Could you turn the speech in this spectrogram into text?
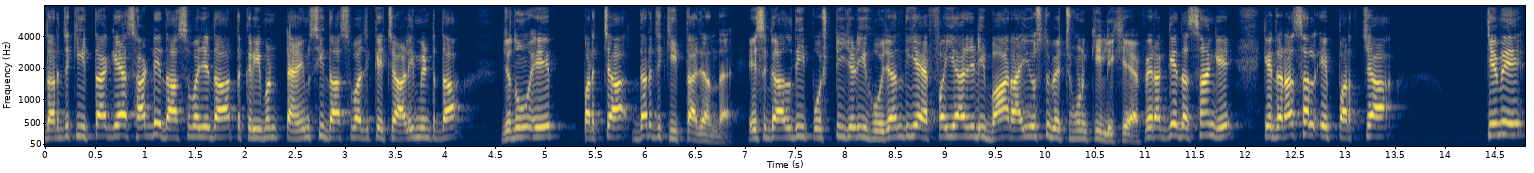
ਦਰਜ ਕੀਤਾ ਗਿਆ। 10:30 ਵਜੇ ਦਾ ਤਕਰੀਬਨ ਟਾਈਮ ਸੀ 10:40 ਮਿੰਟ ਦਾ, ਜਦੋਂ ਇਹ ਪਰਚਾ ਦਰਜ ਕੀਤਾ ਜਾਂਦਾ ਹੈ। ਇਸ ਗੱਲ ਦੀ ਪੁਸ਼ਟੀ ਜਿਹੜੀ ਹੋ ਜਾਂਦੀ ਹੈ ਐਫ ਆਈ ਆਰ ਜਿਹੜੀ ਬਾਹਰ ਆਈ, ਉਸ ਦੇ ਵਿੱਚ ਹੁਣ ਕੀ ਲਿਖਿਆ ਹੈ। ਫਿਰ ਅੱਗੇ ਦੱਸਾਂਗੇ ਕਿ ਦਰਅਸਲ ਇਹ ਪਰਚਾ ਕਿਵੇਂ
